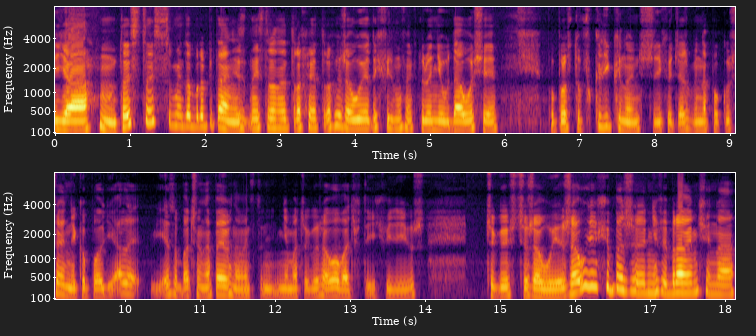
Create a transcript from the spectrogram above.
Ja, hmm, to, jest, to jest w sumie dobre pytanie. Z jednej strony trochę, trochę żałuję tych filmów, na które nie udało się po prostu wkliknąć, czyli chociażby na pokuszenie Kopoli, ale je zobaczę na pewno, więc to nie ma czego żałować w tej chwili już. Czego jeszcze żałuję? Żałuję chyba, że nie wybrałem się na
